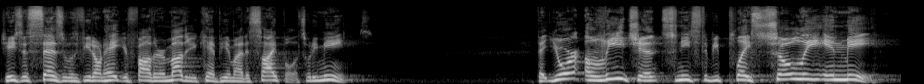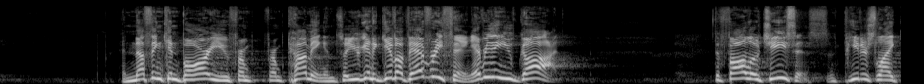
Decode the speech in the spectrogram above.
Jesus says, well, if you don't hate your father and mother, you can't be my disciple. That's what he means. That your allegiance needs to be placed solely in me. And nothing can bar you from, from coming. And so you're going to give up everything, everything you've got to follow Jesus. And Peter's like,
